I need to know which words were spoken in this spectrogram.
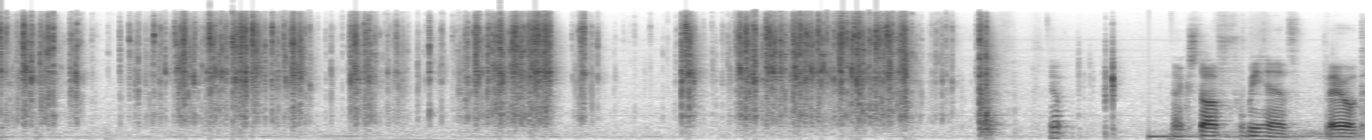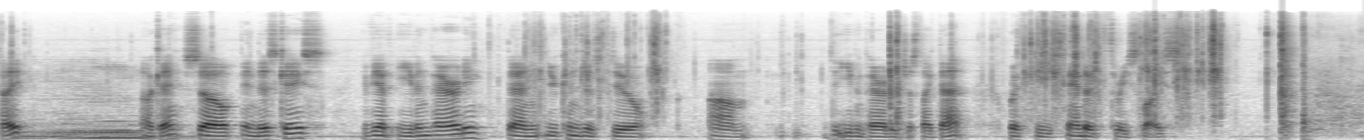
Yep. Next off we have barrel kite. Okay, so in this case, if you have even parity, then you can just do um, the even parity just like that with the standard 3 slice.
